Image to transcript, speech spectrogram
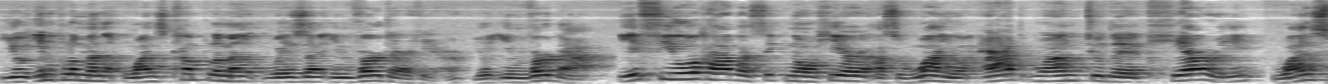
You implement one's complement with an inverter here. You invert that. If you have a signal here as 1, you add 1 to the carry. One's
